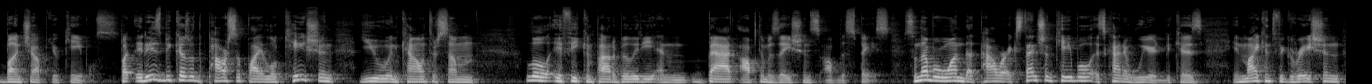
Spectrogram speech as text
bunch up your cables. But it is because of the power supply location you encounter some little iffy compatibility and bad optimizations of the space. So number one, that power extension cable is kind of weird because in my configuration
